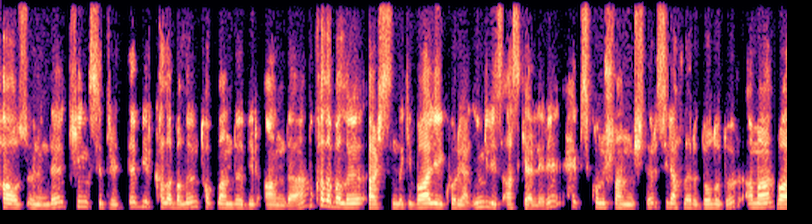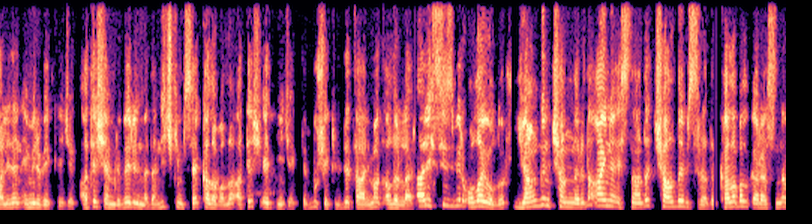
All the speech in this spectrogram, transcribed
House önünde King Street'te bir kalabalığın toplandığı bir anda bu kalabalığı karşısındaki valiyi koruyan İngiliz askerleri hepsi konuşlanmıştır, silahları doludur doğrudur ama validen emir bekleyecek. Ateş emri verilmeden hiç kimse kalabalığa ateş etmeyecektir. Bu şekilde talimat alırlar. Talihsiz bir olay olur. Yangın çanları da aynı esnada çaldığı bir sıradır. Kalabalık arasında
